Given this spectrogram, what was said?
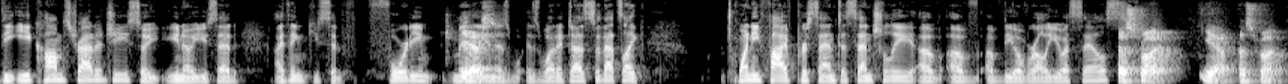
the ecom strategy? So you know, you said I think you said forty million yes. is is what it does. So that's like twenty five percent essentially of, of of the overall U.S. sales. That's right. Yeah, that's right.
